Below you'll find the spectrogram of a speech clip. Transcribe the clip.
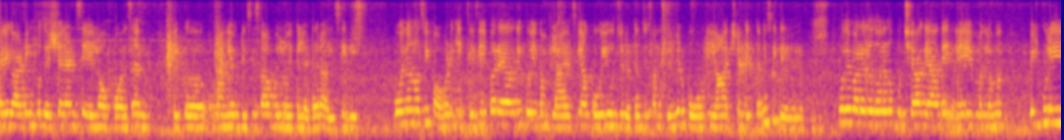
regarding possession and sale of poison ਇੱਕ ਮਾਨਯੋਗ ਡੀਸੀ ਸਾਹਿਬ ਵੱਲੋਂ ਇੱਕ ਲੈਟਰ ਆਈ ਸੀਗੀ। ਉਹ ਇਹਨਾਂ ਨੂੰ ਅਸੀਂ ਫਾਰਵਰਡ ਕੀਤੀ ਸੀ ਪਰ ਇਹ ਉਹਦੀ ਕੋਈ ਕੰਪਲਾਈਂਸ ਜਾਂ ਕੋਈ ਉੱਚ ਰਿਟਨ ਜੀ ਸਾਨੂੰ ਕੋਈ ਰਿਪੋਰਟ ਜਾਂ ਐਕਸ਼ਨ ਟੇਕਨ ਨਹੀਂ ਸੀ ਦੇ ਰਹੇ ਉਹਦੇ ਬਾਰੇ ਜਦੋਂ ਉਹਨਾਂ ਨੂੰ ਪੁੱਛਿਆ ਗਿਆ ਤੇ ਇਹ ਮਤਲਬ ਬਿਲਕੁਲ ਹੀ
